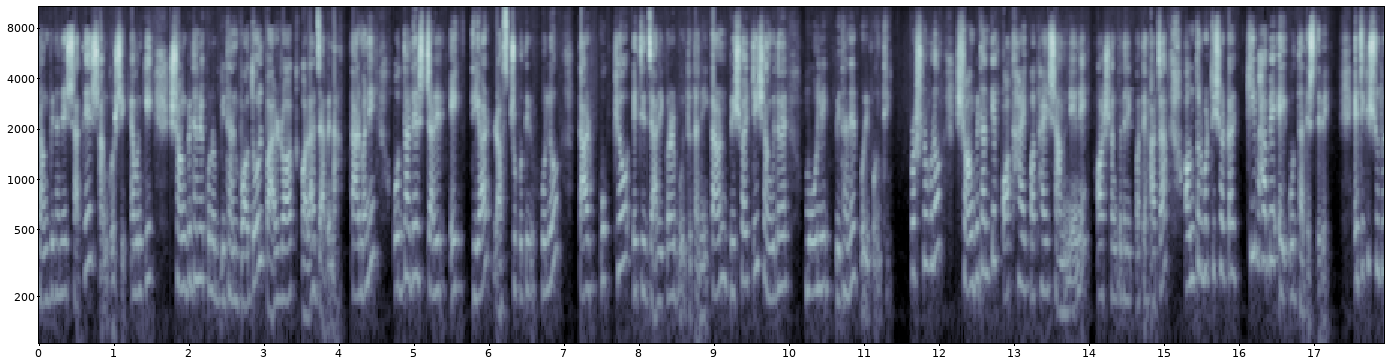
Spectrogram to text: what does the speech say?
সংবিধানের সাথে সাংঘর্ষিক। এমনকি সংবিধানের কোনো বিধান বদল বা রদ করা যাবে না। তার মানে অধ্যাদেশ জারির এখতিয়ার রাষ্ট্রপতির হলেও তার পক্ষেও এটি জারি করার বৈধতা নেই। কারণ বিষয়টি সংবিধানের মৌলিক বিধানের পরিপন্থী। প্রশ্ন হলো, সংবিধানকে কথায় কথায় সামনে এনে অসাংবিধানিক পথে হাঁটা অন্তর্বর্তী সরকার কীভাবে এই অধ্যাদেশ দেবে? এটি কি শুধু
